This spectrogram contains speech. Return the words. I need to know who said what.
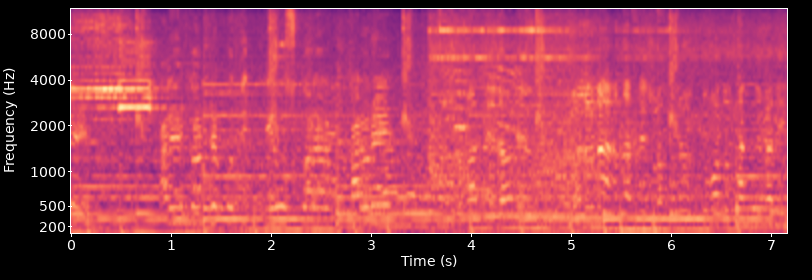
Speaker 1: কণ্ঠে কালের কণ্ঠে প্রতি নিউজ করার কারণে।
Speaker 2: আমরা থাকতে পারি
